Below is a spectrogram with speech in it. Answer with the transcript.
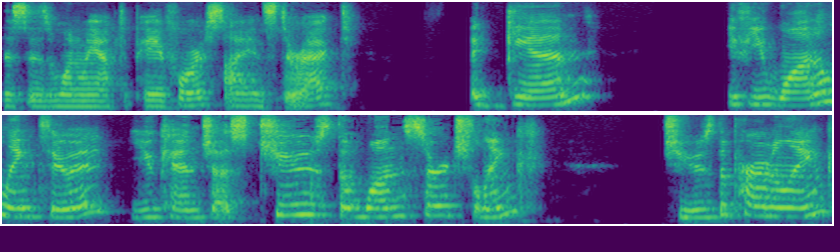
This is one we have to pay for, Science Direct. Again, if you want a link to it, you can just choose the OneSearch link, choose the permalink,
